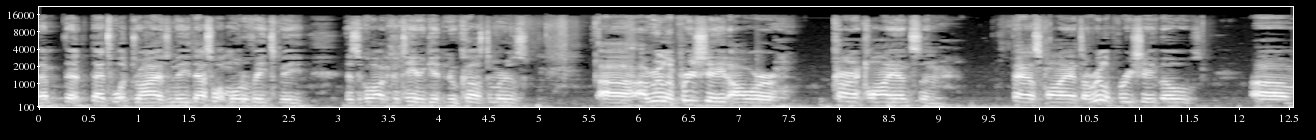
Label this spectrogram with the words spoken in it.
That, that that's what drives me. That's what motivates me is to go out and continue to get new customers. Uh, I really appreciate our current clients and past clients. I really appreciate those. Um,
